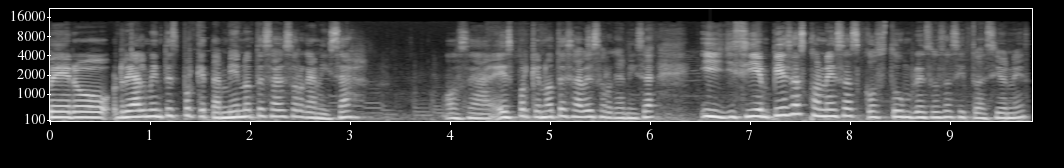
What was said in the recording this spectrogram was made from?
pero realmente es porque también no te sabes organizar. O sea, es porque no te sabes organizar. Y si empiezas con esas costumbres o esas situaciones,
